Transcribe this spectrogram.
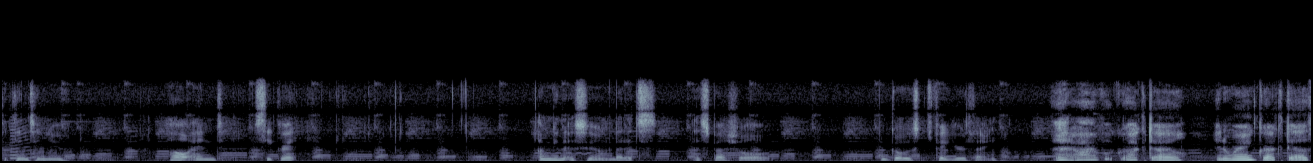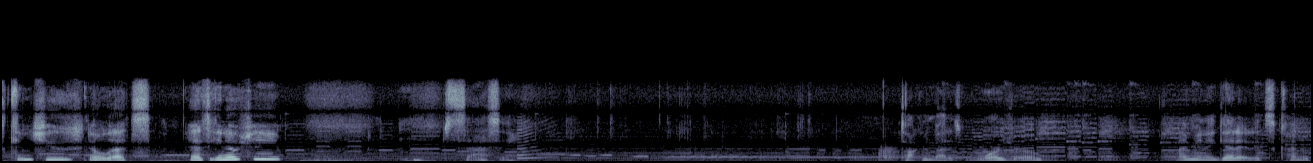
to continue. Oh, and secret. I'm gonna assume that it's a special ghost figure thing. That horrible crocodile, and wearing crocodile skin shoes, no less. Has he no shame? Hmm, Sassy. Talking about his wardrobe. I mean, I get it. It's kind of.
